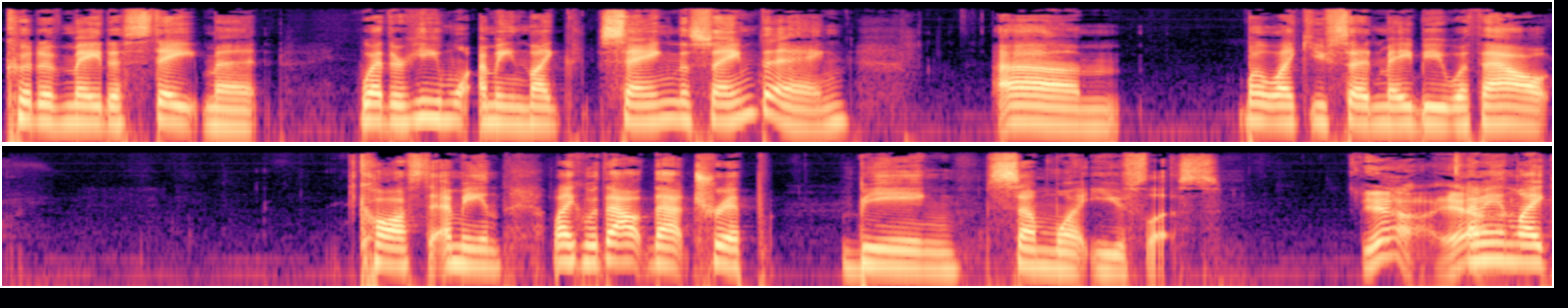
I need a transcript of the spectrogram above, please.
could have made a statement, whether he, I mean, like saying the same thing, um, but like you said, maybe without cost. I mean, like without that trip being somewhat useless. yeah, yeah. I mean, like,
